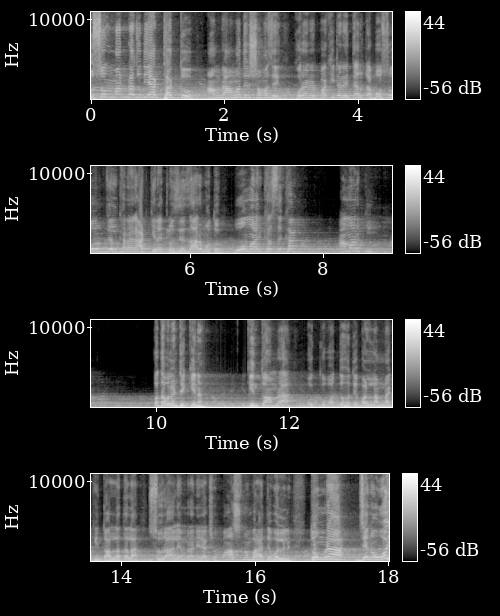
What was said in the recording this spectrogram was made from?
মুসলমানরা যদি এক থাকতো, আমরা আমাদের সমাজে কোরআনের পাখিটারে তেরোটা বছর জেলখানায় আটকে রাখল, যে যার মতো, ও মার খাচ্ছে খাক। আমার কি? কথা বলেন ঠিক কিনা? কিন্তু আমরা ঐক্যবদ্ধ হতে পারলাম না। কিন্তু আল্লাহ তালা সুরা আল ইমরানের একশো পাঁচ নম্বর আয়তে বললেন, তোমরা যেন ওই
